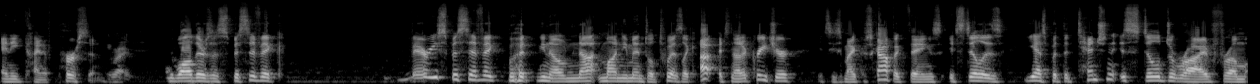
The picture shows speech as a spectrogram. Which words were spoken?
any kind of person Right. and while there's a specific, very specific, but you know, not monumental twist, like ah, it's not a creature, it's these microscopic things. It still is yes, but the tension is still derived from:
